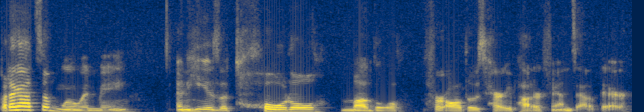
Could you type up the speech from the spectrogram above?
but I got some woo in me. And he is a total muggle for all those Harry Potter fans out there.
